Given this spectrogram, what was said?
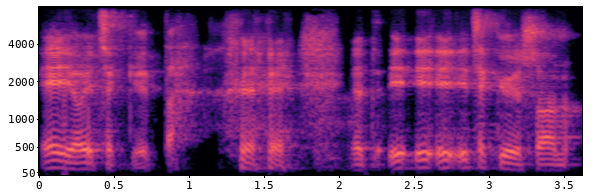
Ei ole itsekkyyttä. Et itsekkyys on,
